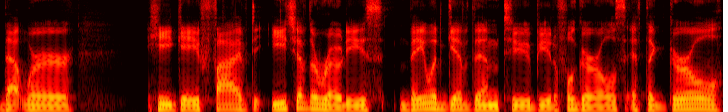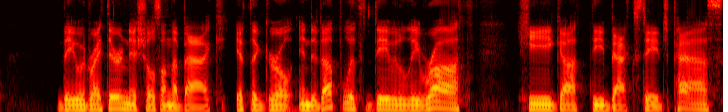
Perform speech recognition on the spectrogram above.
that were he gave five to each of the roadies. They would give them to beautiful girls. If the girl, they would write their initials on the back. If the girl ended up with David Lee Roth, he got the backstage pass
